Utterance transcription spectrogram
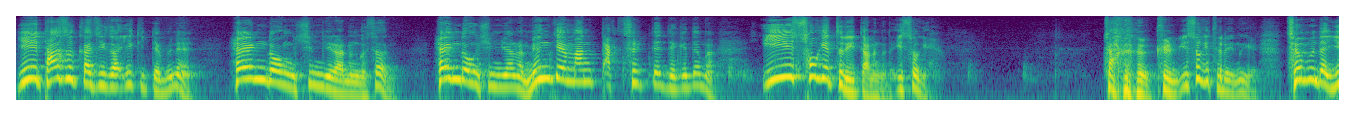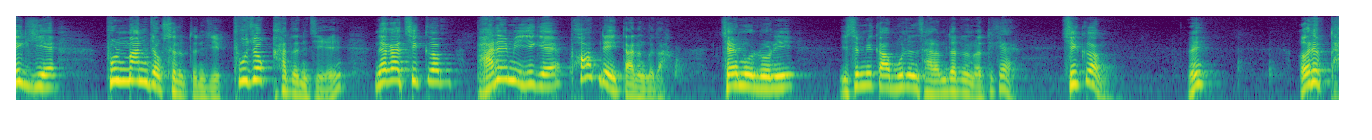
이 다섯 가지가 있기 때문에 행동 심리라는 것은 행동 심리라는 명제만 딱 쓸 때 되게 되면 이 속에 들어있다는 거다. 이 속에 자 그럼 이 속에 들어있는 게 전부 다 여기에 불만족스럽든지 부족하든지 내가 지금 바람이 여기에 포함되어 있다는 거다. 재물론이 있습니까? 물은 사람들은 어떻게? 지금 에? 어렵다.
